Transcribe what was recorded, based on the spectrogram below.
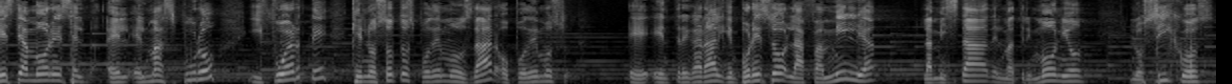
Este amor es el, más puro y fuerte que nosotros podemos dar o podemos eh, entregar a alguien. Por eso la familia, la amistad, el matrimonio, los hijos,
